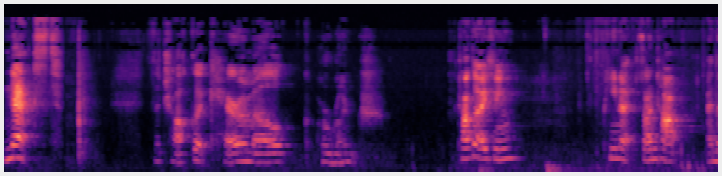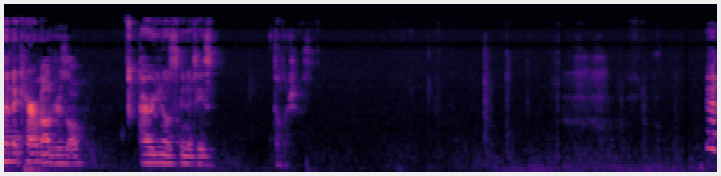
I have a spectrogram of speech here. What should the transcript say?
Next, the chocolate caramel crunch. Chocolate icing, peanuts on top, and then a caramel drizzle. I already know it's gonna taste delicious. Yeah.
